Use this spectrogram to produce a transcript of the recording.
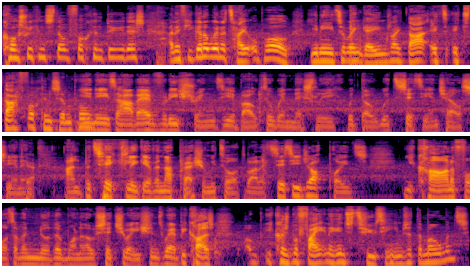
course we can still fucking do this. And if you're going to win a title, Paul, you need to win games like that. It's it's that fucking simple. You need to have every string to your bow to win this league with the, with City and Chelsea in it. Yeah. And particularly given that pressure we talked about it. City drop points, you can't afford to have another one of those situations where because because we're fighting against two teams at the moment,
